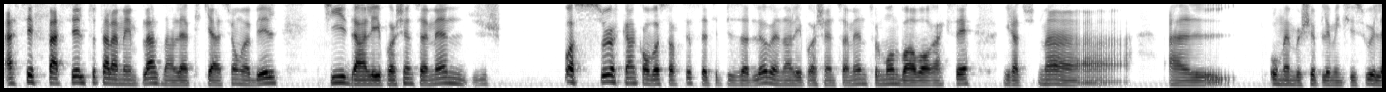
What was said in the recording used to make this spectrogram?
assez facile, tout à la même place dans l'application mobile qui, dans les prochaines semaines, je ne suis pas sûr quand on va sortir cet épisode-là, mais dans les prochaines semaines, tout le monde va avoir accès gratuitement au membership Living Sissou et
